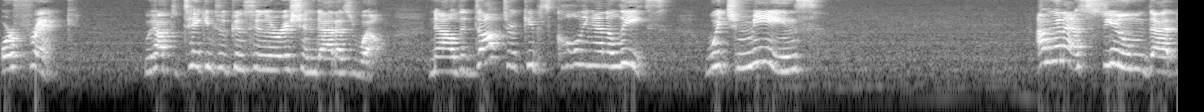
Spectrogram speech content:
or Frank. We have to take into consideration that as well. Now, the doctor keeps calling Annalise, which means I'm gonna assume that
